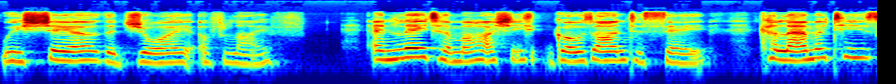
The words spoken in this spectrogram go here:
we share the joy of life. And later, Maharishi goes on to say calamities,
